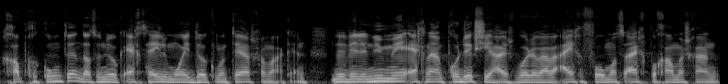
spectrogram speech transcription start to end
grappige content, dat we nu ook echt hele mooie documentaires gaan maken. En we willen nu meer echt naar een productiehuis worden waar we eigen formats, eigen programma's gaan,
